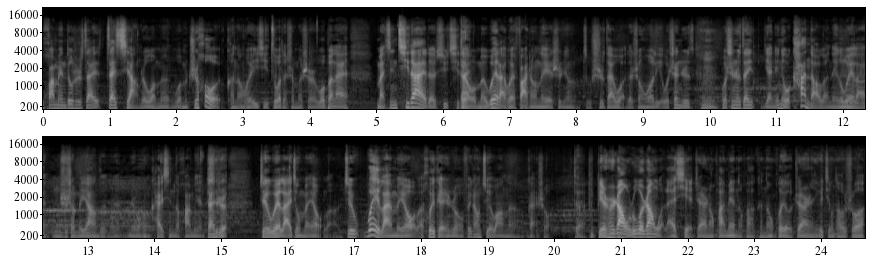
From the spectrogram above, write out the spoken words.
画面都是在在想着我们我们之后可能会一起做的什么事儿。我本来满心期待的去期待我们未来会发生那些事情，是在我的生活里，我甚至嗯。我甚至在眼睛里我看到了那个未来嗯。是什么样子的、那种很开心的画面，但是这个未来就没有了，就未来没有了，会给人一种非常绝望的感受。对。比如说让我如果让我来写这样的画面的话，可能会有这样的一个镜头说，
